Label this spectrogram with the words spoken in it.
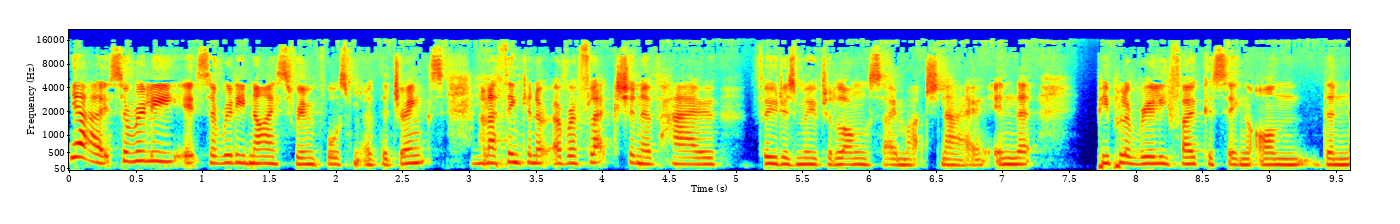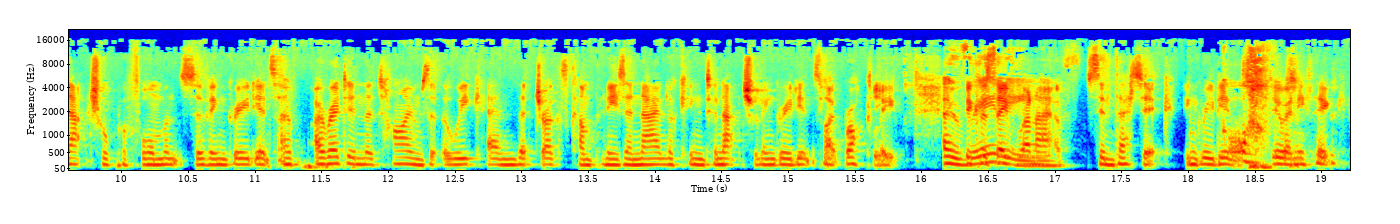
yeah, it's a really it's a really nice reinforcement of the drinks, and I think in a, a reflection of how food has moved along so much now. In that people are really focusing on the natural performance of ingredients. I, I read in the Times at the weekend that drugs companies are now looking to natural ingredients like broccoli Oh, because they've run out of synthetic ingredients to do anything.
